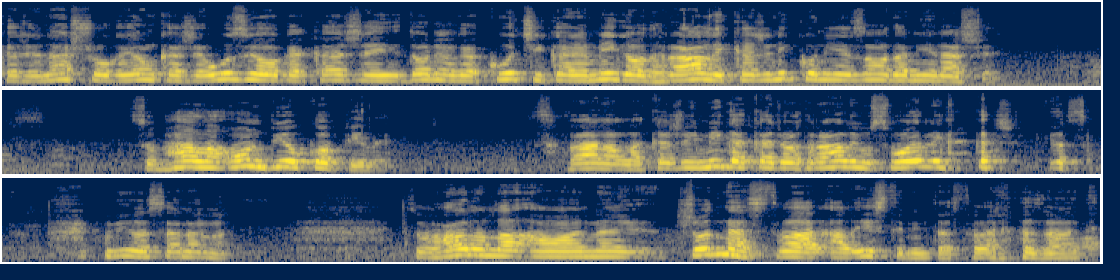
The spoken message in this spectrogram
Kaže, našao ga i on, kaže, uzeo ga, kaže, i donio ga kući, kaže, mi ga odhranili, kaže, niko nije znao da nije naše. Subhala, on bio kopile. Subhanallah, kaže, i mi ga, kaže, odhranili, usvojili ga, kaže, bio sa, bio sa nama. Subhanallah, onaj, čudna stvar, ali istinita stvar, znate.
